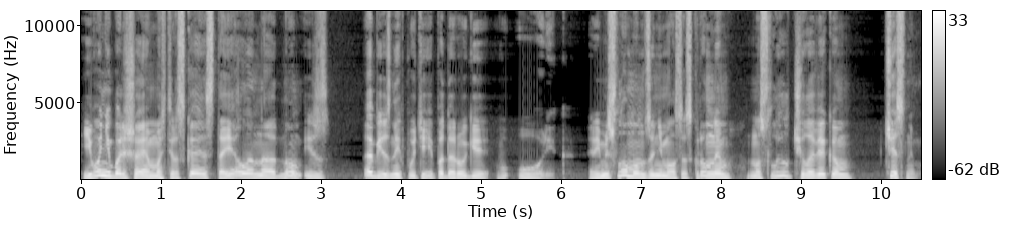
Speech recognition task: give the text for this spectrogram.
Его небольшая мастерская стояла на одном из объездных путей по дороге в Уорик. Ремеслом он занимался скромным, но слыл человеком честным,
